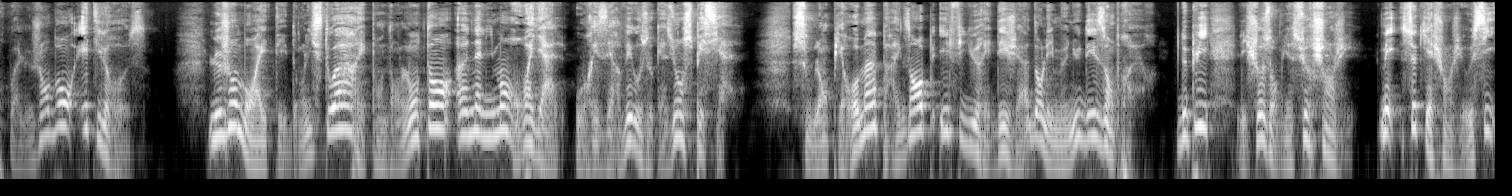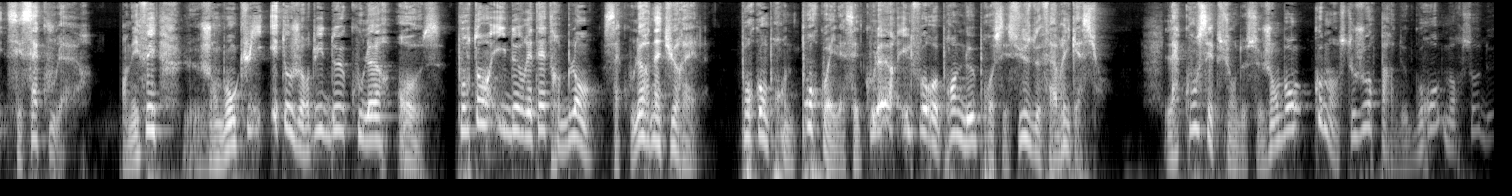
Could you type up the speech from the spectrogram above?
Pourquoi le jambon est-il rose? Le jambon a été dans l'histoire et pendant longtemps un aliment royal ou réservé aux occasions spéciales. Sous l'Empire romain, par exemple, il figurait déjà dans les menus des empereurs. Depuis, les choses ont bien sûr changé. Mais ce qui a changé aussi, c'est sa couleur. En effet, le jambon cuit est aujourd'hui de couleur rose. Pourtant, il devrait être blanc, sa couleur naturelle. Pour comprendre pourquoi il a cette couleur, il faut reprendre le processus de fabrication. La conception de ce jambon commence toujours par de gros morceaux de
